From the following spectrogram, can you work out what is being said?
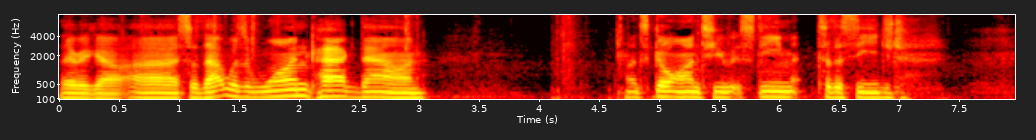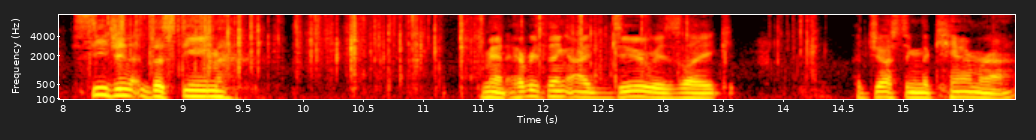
There we go. Uh, so that was one pack down. Let's go on to Steam to the Sieged. Sieging the Steam. Man, everything I do is like adjusting the camera.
